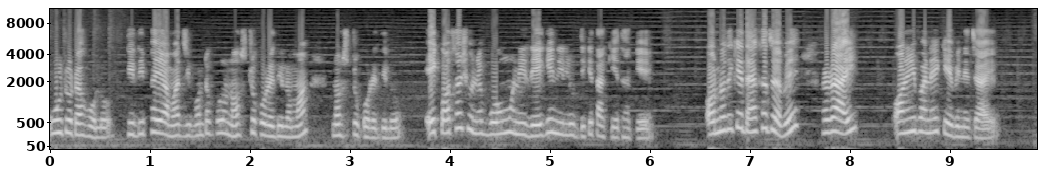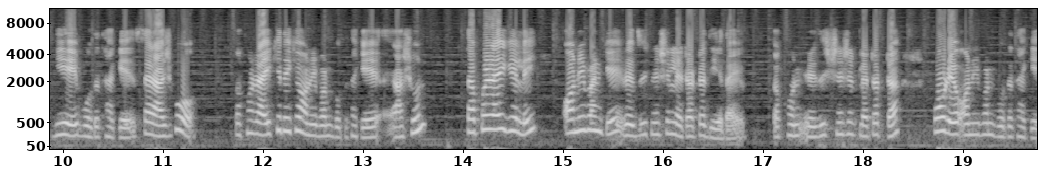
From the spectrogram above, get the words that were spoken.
উল্টোটা হলো। দিদি ভাই আমার জীবনটা পুরো নষ্ট করে দিল মা, নষ্ট করে দিল। এই কথা শুনে বৌমনি রেগে নীলুর দিকে তাকিয়ে থাকে। অন্যদিকে দেখা যাবে রাই অনির্বাণের কেবিনে যায়। গিয়ে বলতে থাকে, স্যার, আসব? তখন রাইকে দেখে অনির্বাণ বলতে থাকে, আসুন। তারপর রাই গেলেই অনির্বাণকে রেজিগনেশন লেটারটা দিয়ে দেয়। তখন রেজিগনেশন লেটারটা পড়ে অনির্বাণ বলতে থাকে।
